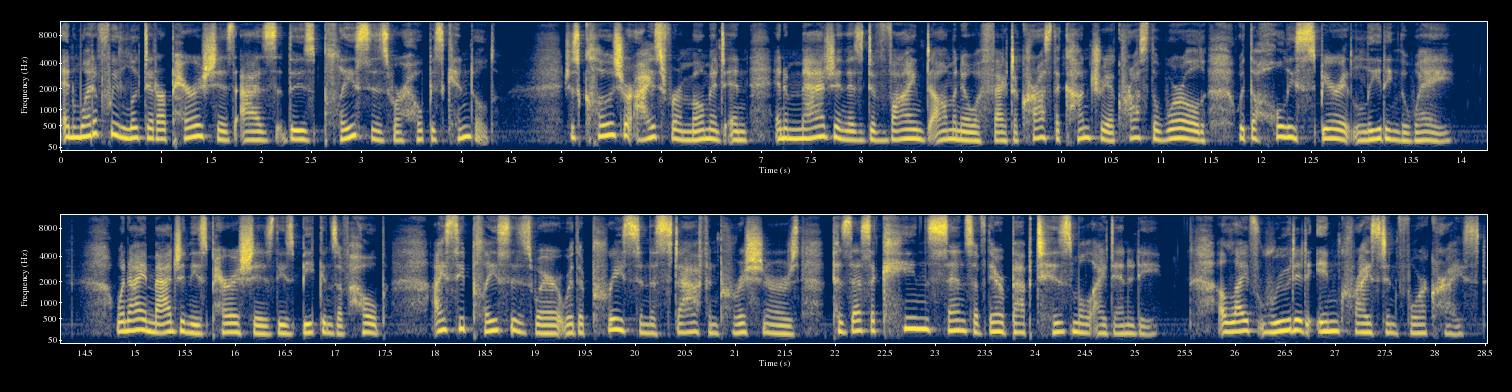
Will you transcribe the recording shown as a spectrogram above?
And what if we looked at our parishes as these places where hope is kindled? Just close your eyes for a moment and, and imagine this divine domino effect across the country, across the world, with the Holy Spirit leading the way. When I imagine these parishes, these beacons of hope, I see places where, where the priests and the staff and parishioners possess a keen sense of their baptismal identity, a life rooted in Christ and for Christ.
